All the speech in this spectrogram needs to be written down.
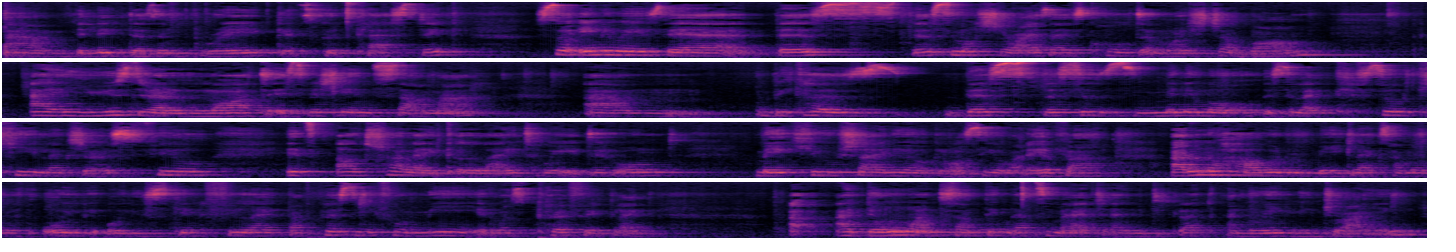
Um, the lid doesn't break. It's good plastic. So anyways, there this this moisturizer is called a moisture bomb. I used it a lot, especially in summer, um, because this this is minimal. It's like silky, luxurious feel. It's ultra like lightweight. It won't make you shiny or glossy or whatever. I don't know how it would make like someone with oily oily skin feel like, but personally for me it was perfect. Like I, don't want something that's matte and like annoyingly drying.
